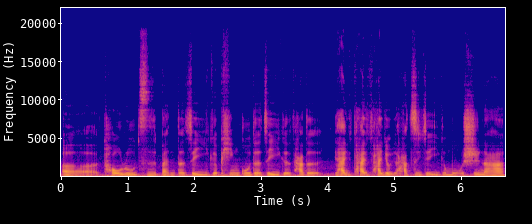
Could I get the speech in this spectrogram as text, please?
呃投入资本的这一个评估的这一个他的他他他有他自己的一个模式，那他。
